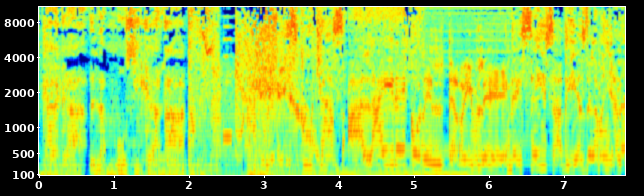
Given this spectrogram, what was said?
llega la música a... Escuchas al aire con el terrible. De 6 a 10 de la mañana.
